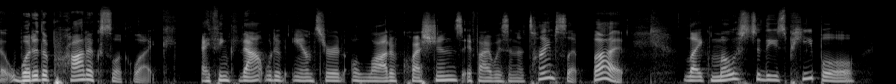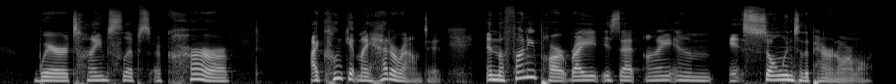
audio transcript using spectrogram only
What do the products look like? I think that would have answered a lot of questions if I was in a time slip. But like most of these people where time slips occur, I couldn't get my head around it. And the funny part, right, is that I am so into the paranormal.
